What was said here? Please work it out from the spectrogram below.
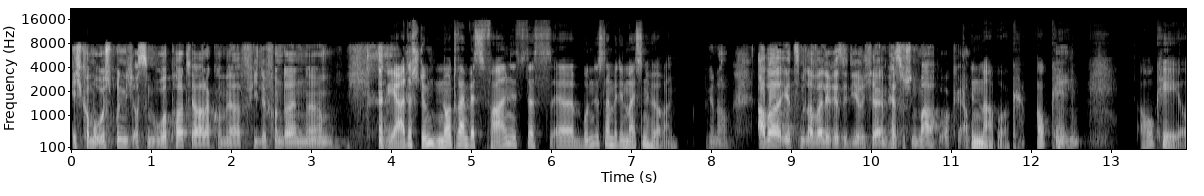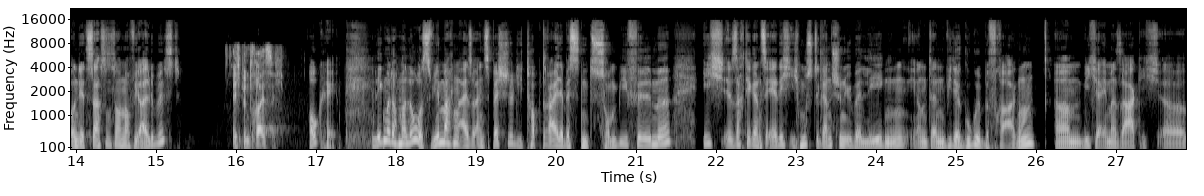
Ich komme ursprünglich aus dem Ruhrpott. Ja, da kommen ja viele von deinen. Ähm, Ja, das stimmt. Nordrhein-Westfalen ist das äh, Bundesland mit den meisten Hörern. genau. Aber jetzt mittlerweile residiere ich ja im hessischen Marburg. Ja. In Marburg. Okay. Mhm. Okay. Und jetzt sagst du uns noch, wie alt du bist? Ich bin 30. Okay. Legen wir doch mal los. Wir machen also ein Special, die Top 3 der besten Zombie-Filme. Ich äh, sag dir ganz ehrlich, ich musste ganz schön überlegen und dann wieder Google befragen. Ähm, wie ich ja immer sage, ich äh,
